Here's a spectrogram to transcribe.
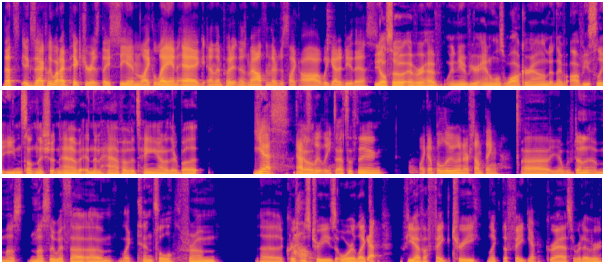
that's exactly what I picture. Is they see him like lay an egg and then put it in his mouth, and they're just like, "Oh, we got to do this." You also ever have any of your animals walk around and they've obviously eaten something they shouldn't have, and then half of it's hanging out of their butt? Yes, Yep, absolutely. that's a thing. Like a balloon or something. Uh, yeah, we've done it most mostly with uh, um like tinsel from uh Christmas Oh. trees, or like Yep. if you have a fake tree, like the fake Yep. grass or whatever.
